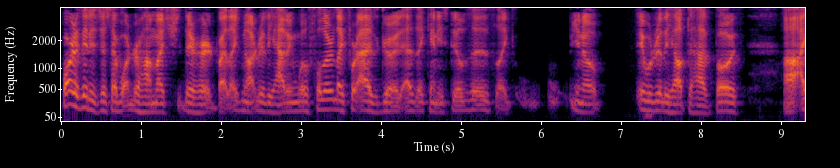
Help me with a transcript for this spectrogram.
part of it is just I wonder how much they're hurt by like not really having Will Fuller. Like for as good as like Kenny Stills is, like you know, it would really help to have both. Uh, I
